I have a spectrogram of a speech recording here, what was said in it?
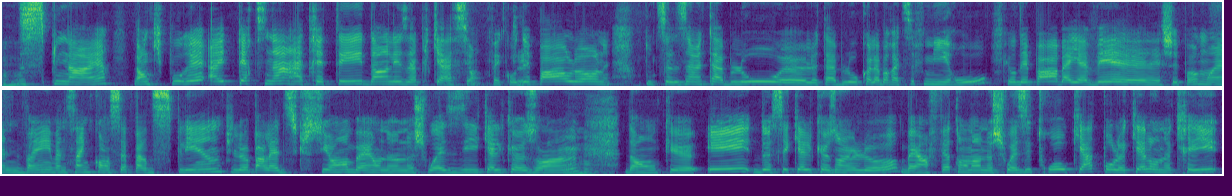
Mm -hmm. disciplinaires, donc qui pourraient être pertinents à traiter dans les applications. Fait qu'au okay. départ, là, on utilisait un tableau, euh, le tableau collaboratif Miro. Puis au départ, ben, il y avait, euh, je sais pas moi, 20, 25 concepts par discipline. Puis là, par la discussion, ben, on en a choisi quelques-uns. Mm -hmm. Donc, euh, et de ces quelques-uns-là, ben, en fait, on en a choisi trois ou quatre pour lesquels on a créé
